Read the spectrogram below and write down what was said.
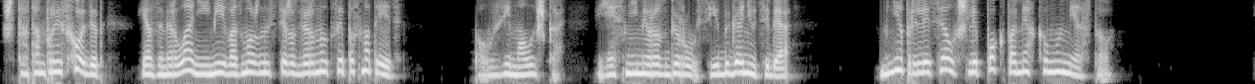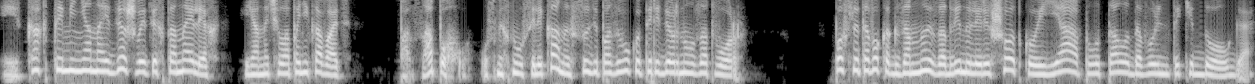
«Что там происходит?» Я замерла, не имея возможности развернуться и посмотреть. «Ползи, малышка, я с ними разберусь и догоню тебя». Мне прилетел шлепок по мягкому месту. «И как ты меня найдешь в этих тоннелях?» Я начала паниковать. «По запаху?» — усмехнулся Ликан и, судя по звуку, передернул затвор. После того, как за мной задвинули решетку, я плутала довольно-таки долго.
